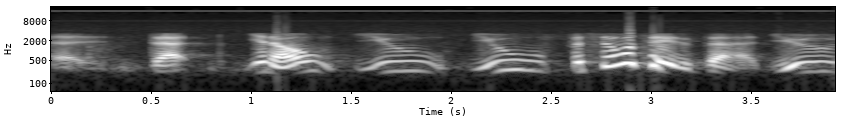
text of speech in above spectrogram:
Uh, that, you know, you you facilitated that. You,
